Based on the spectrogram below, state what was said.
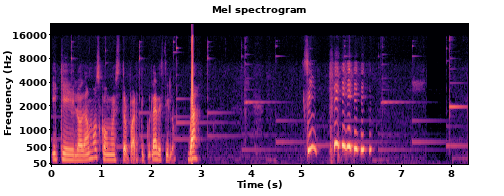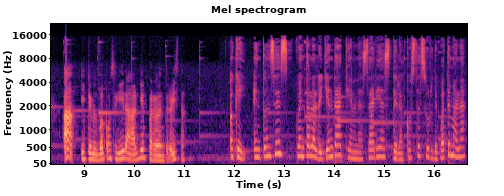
y que lo hagamos con nuestro particular estilo. Va. Sí. ah, y que nos va a conseguir a alguien para la entrevista. Ok, entonces cuenta la leyenda que en las áreas de la costa sur de Guatemala,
